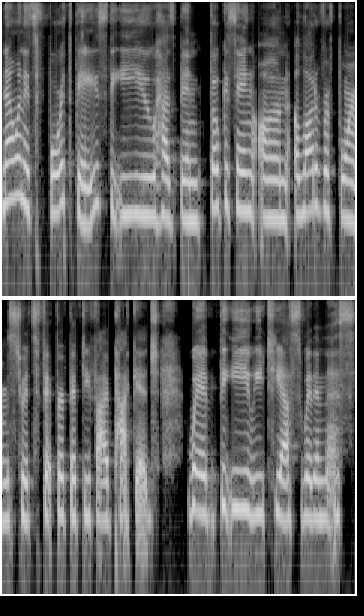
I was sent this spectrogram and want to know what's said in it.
Now, in its fourth phase, the EU has been focusing on a lot of reforms to its Fit for 55 package, with the EU ETS within this.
